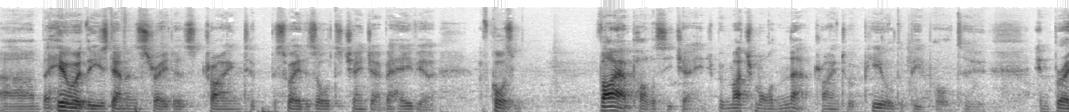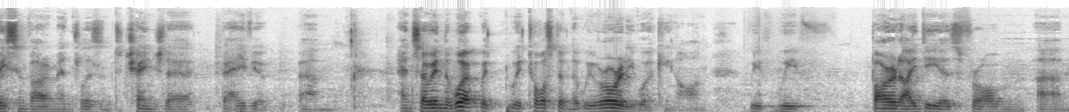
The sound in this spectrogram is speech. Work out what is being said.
Uh, but here were these demonstrators trying to persuade us all to change our behavior, of course, via policy change, but much more than that, trying to appeal to people to embrace environmentalism, to change their behavior. Um, and so, in the work with, with Torsten that we were already working on, we've, we've borrowed ideas from um,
